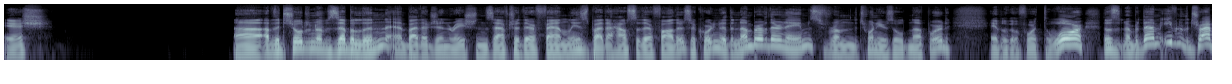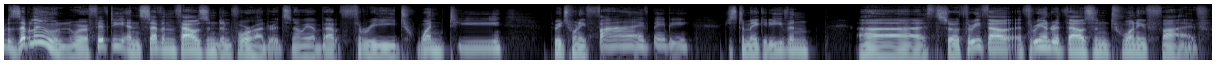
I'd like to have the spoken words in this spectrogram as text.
ish uh, of the children of Zebulun, uh, by their generations, after their families, by the house of their fathers, according to the number of their names, from the twenty years old and upward, able to go forth to war. Those that numbered them, even of the tribe of Zebulun, were fifty and seven thousand and four hundred. So now we have about 320, 325 maybe, just to make it even. Uh, so 300,025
